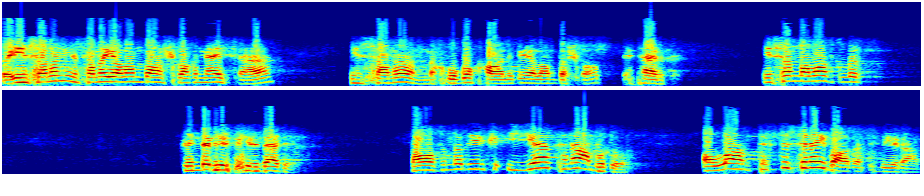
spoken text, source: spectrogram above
Və insanın insana yalan danışmağı nə isə, insanın, məxluqun xaliqə yalan danışmağı betərdir. İnsan namaz qılır, gündə bir pirdədir. Namazında deyir ki, İyyəkə nəbudu. Allahım, təkcə sənə ibadət edirəm.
